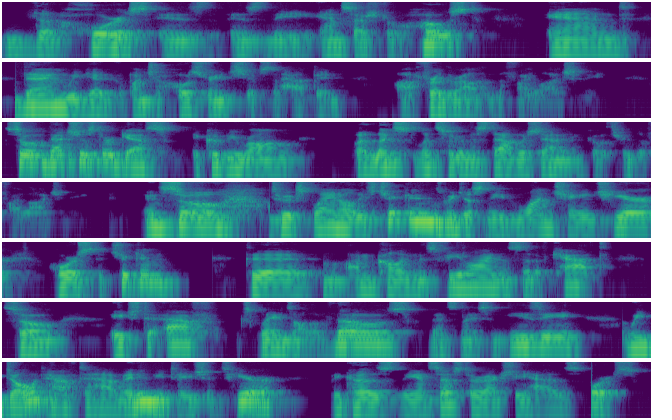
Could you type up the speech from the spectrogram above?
the horse is, is the ancestral host. And then we get a bunch of host range shifts that happen uh, further out in the phylogeny. So that's just our guess. It could be wrong, but let's let's sort of establish that and go through the phylogeny. And so to explain all these chickens, we just need one change here, horse to chicken. To I'm calling this feline instead of cat. So H to F explains all of those. That's nice and easy. We don't have to have any mutations here because the ancestor actually has horse.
